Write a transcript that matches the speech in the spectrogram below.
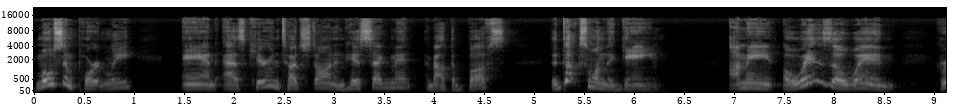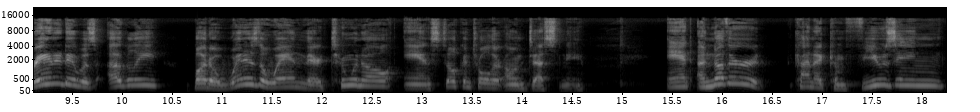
Most importantly, and as Kieran touched on in his segment about the Buffs, the Ducks won the game. I mean, a win's a win. Granted, it was ugly, but a win is a win. They're 2 0 and still control their own destiny. And another kind of confusing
